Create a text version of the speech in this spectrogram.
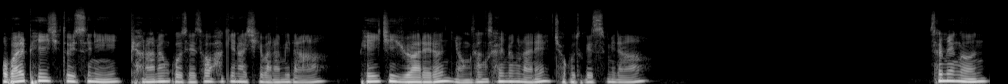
모바일 페이지도 있으니 편안한 곳에서 확인하시기 바랍니다. 페이지 URL은 영상 설명란에 적어두겠습니다. 설명은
